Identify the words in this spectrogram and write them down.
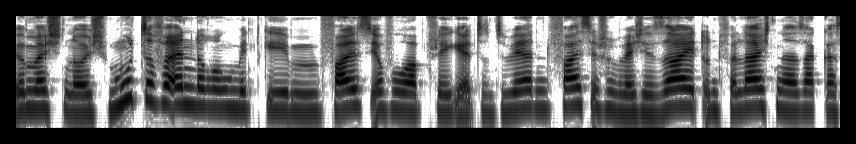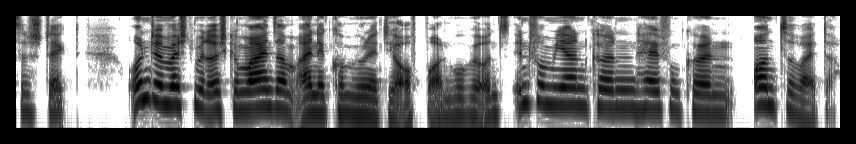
Wir möchten euch Mut zur Veränderung mitgeben, falls ihr vorhabt, Pflegeeltern zu werden, falls ihr schon welche seid und vielleicht in der Sackgasse steckt. Und wir möchten mit euch gemeinsam eine Community aufbauen, wo wir uns informieren können, helfen können und so weiter.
